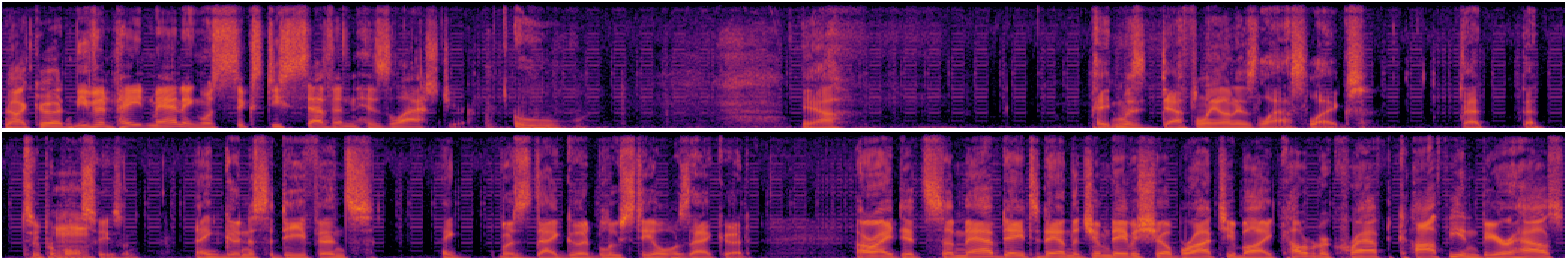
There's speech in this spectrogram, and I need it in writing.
Not good. Even Peyton Manning was 67 his last year. Ooh. Yeah. Peyton was definitely on his last legs that that Super Bowl mm-hmm. season. Thank goodness the defense was that good. Blue Steel was that good. All right, it's a Mav Day today on the Jim Davis Show, brought to you by Colorado Craft Coffee and Beer House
